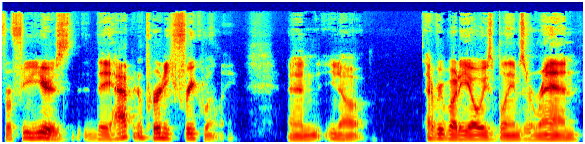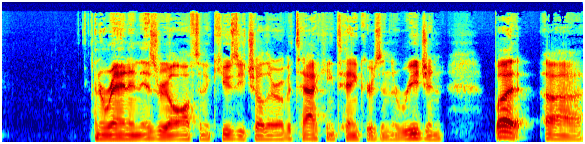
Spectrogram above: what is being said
for a few years they happen pretty frequently. And you know, everybody always blames Iran. And Iran and Israel often accuse each other of attacking tankers in the region. But uh,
